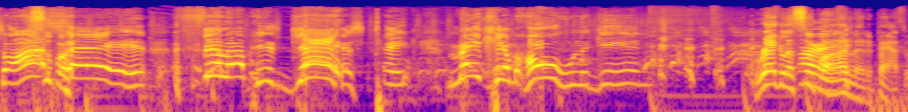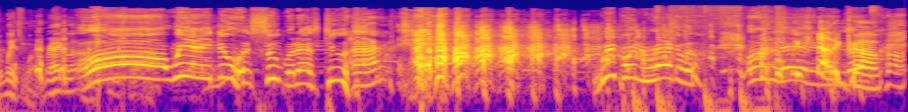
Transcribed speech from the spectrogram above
So I said, fill up his gas tank, make him whole again. Regular super right. unleaded pastor. Which one? Regular? Oh, we ain't doing super. That's too high. we putting regular unleaded. gotta in your go. car.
